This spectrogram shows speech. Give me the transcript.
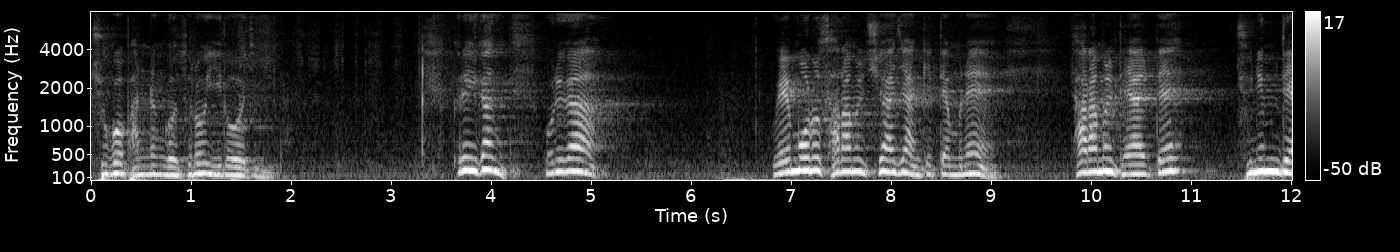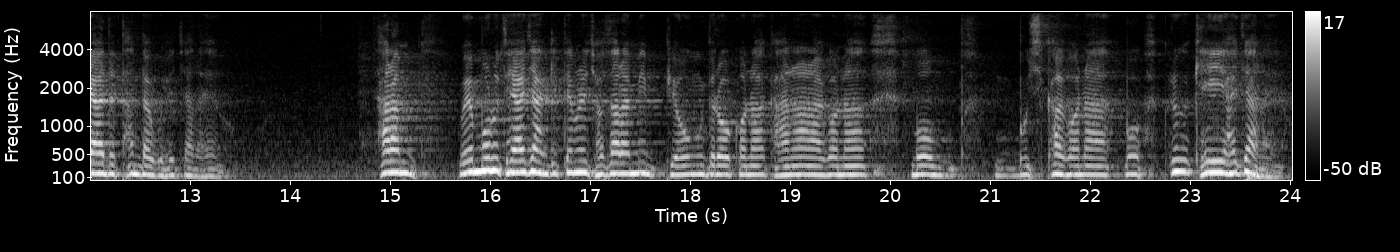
주고받는 것으로 이루어집니다. 그러니까 우리가 외모로 사람을 취하지 않기 때문에 사람을 대할 때 주님 대하듯 한다고 했잖아요. 사람 외모로 대하지 않기 때문에 저 사람이 병들었거나 가난하거나 뭐 무식하거나 뭐 그런 거 개의하지 않아요.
